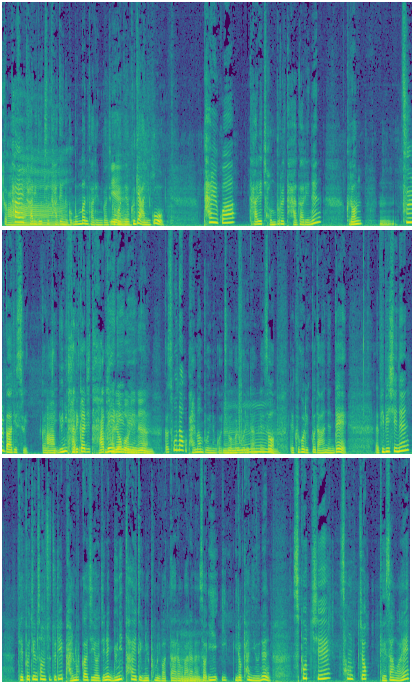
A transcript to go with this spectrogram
그러니까 팔, 아. 다리 노출 다 되는 거, 몸만 가리는 건지 그건데요. 예. 그게 아니고 팔과 다리 전부를 다 가리는 그런 음, full body suit. 그러니까 아, 유니 다리까지 다 가려버리는. 그러니까, 그러니까, 손하고 발만 보이는 거죠 음. 얼굴이랑. 그래서 네, 그걸 입고 나왔는데 BBC는 대표팀 선수들이 발목까지 이어지는 unitard 유니폼을 입었다라고 음. 말하면서 이, 이 이렇게 한 이유는 스포츠의 성적 대상화에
